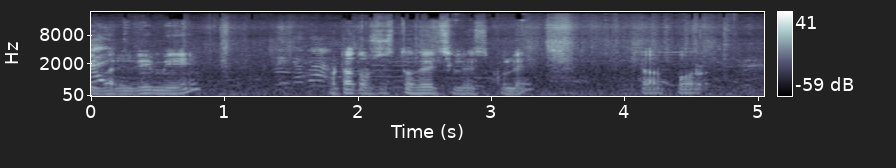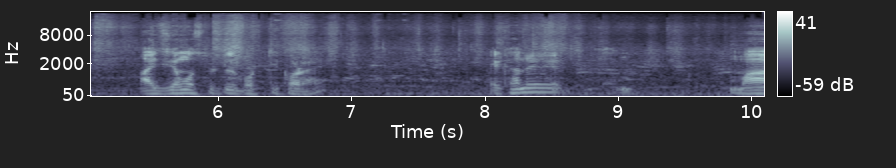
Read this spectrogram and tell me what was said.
এই বাড়িরই মেয়ে হঠাৎ অসুস্থ হয়েছিল স্কুলে। তারপর আইজিএম হসপিটালে ভর্তি করায়। এখানে মা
